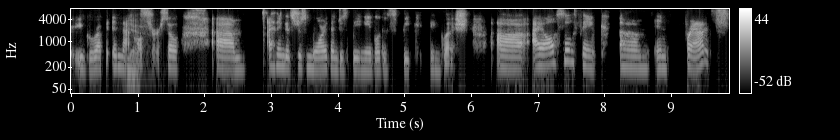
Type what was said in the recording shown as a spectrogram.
you grew up in that Yes. culture. So um, I think it's just more than just being able to speak English. Uh, I also think um, in France,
